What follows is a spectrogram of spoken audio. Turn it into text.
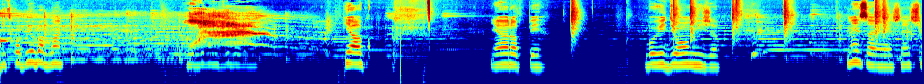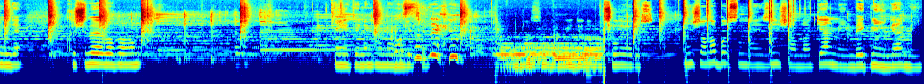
git kapıya bak lan. Ya ya Rabbi. Bu video olmayacak. Neyse arkadaşlar şimdi kışlaya bakalım. Eğitelim hemen Basıldık. Basıldık. Videoda basılıyoruz. İnşallah basılmayız inşallah. Gelmeyin bekleyin gelmeyin.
